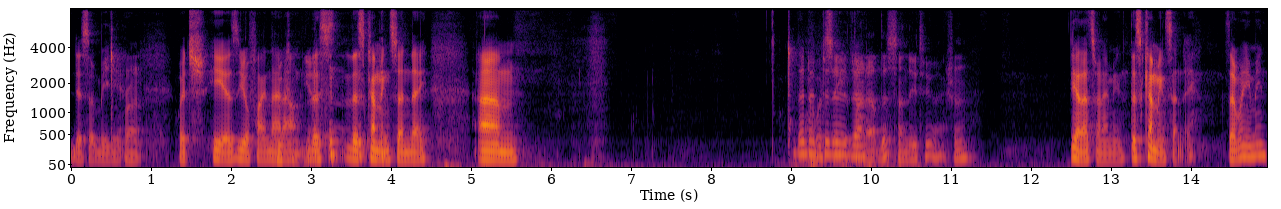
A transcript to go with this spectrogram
disobedient, Right. Which he is. You'll find that can- out yeah. this this coming Sunday. Um, I would say you find out this Sunday too. Actually, Yeah, that's what I mean. This coming Sunday. Is that what you mean?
